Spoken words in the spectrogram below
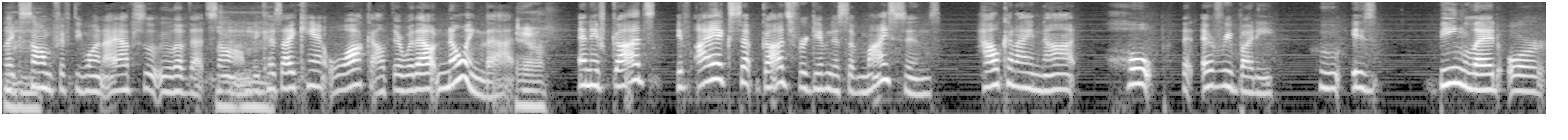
Like mm-hmm. Psalm 51, I absolutely love that psalm mm-hmm. because I can't walk out there without knowing that. Yeah. And if God's if I accept God's forgiveness of my sins, how can I not hope that everybody who is being led or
